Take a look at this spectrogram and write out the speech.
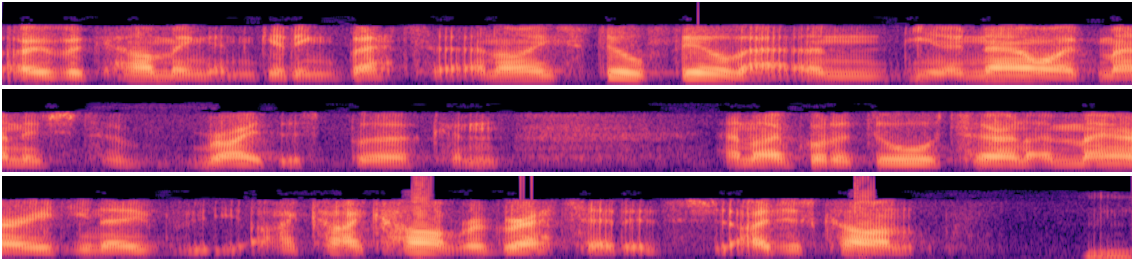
overcoming and getting better, and I still feel that. And you know, now I've managed to write this book and and I've got a daughter and I'm married. You know, I, I can't regret it. It's I just can't. Hmm.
